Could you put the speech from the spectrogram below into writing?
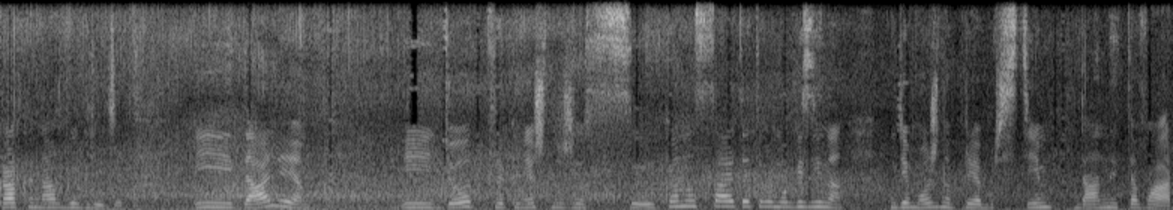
как она выглядит. И далее идет, конечно же, ссылка на сайт этого магазина, где можно приобрести данный товар.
